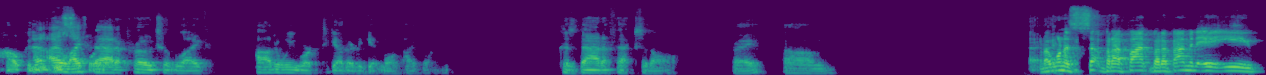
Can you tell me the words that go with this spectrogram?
How can I, I like that approach of like, how do we work together to get more pipeline? Because that affects it all, right? Um, but I, I want to, but I find, but if I'm an AE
